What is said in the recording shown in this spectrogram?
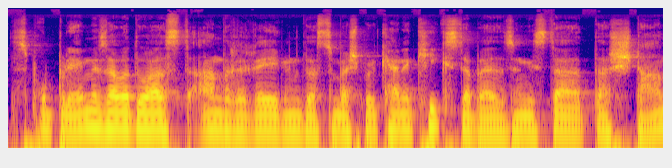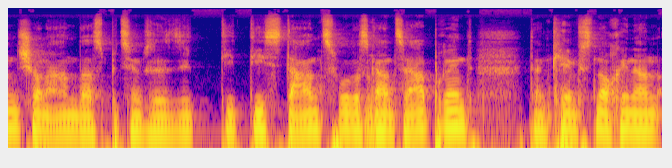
Das Problem ist aber, du hast andere Regeln. Du hast zum Beispiel keine Kicks dabei, deswegen ist der, der Stand schon anders, beziehungsweise die, die Distanz, wo das Mhm. Ganze abbrennt. Dann kämpfst du noch in einem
